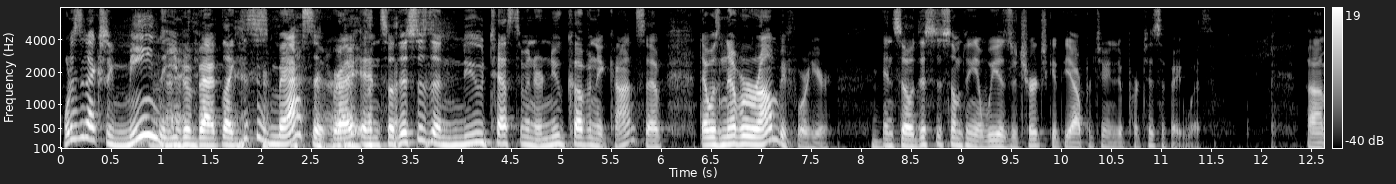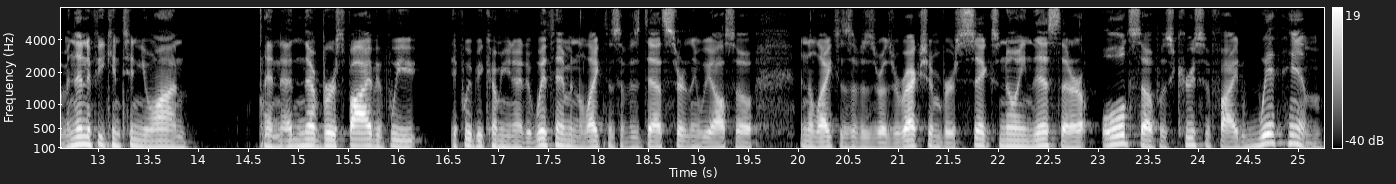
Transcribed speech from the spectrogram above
what does it actually mean that you've been baptized? Like this is massive, right? And so this is a New Testament or New Covenant concept that was never around before here. Hmm. And so this is something that we as a church get the opportunity to participate with. Um, and then if you continue on, and, and verse five, if we if we become united with him in the likeness of his death, certainly we also in the likeness of his resurrection. Verse six, knowing this that our old self was crucified with him.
